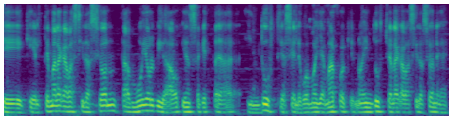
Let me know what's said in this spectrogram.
Eh, que el tema de la capacitación está muy olvidado. Piensa que esta industria, si le podemos llamar, porque no hay industria, la capacitación es,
